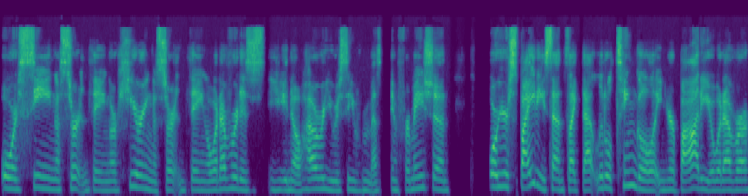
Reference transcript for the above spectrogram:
or seeing a certain thing or hearing a certain thing or whatever it is, you know, however you receive information or your spidey sense, like that little tingle in your body or whatever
